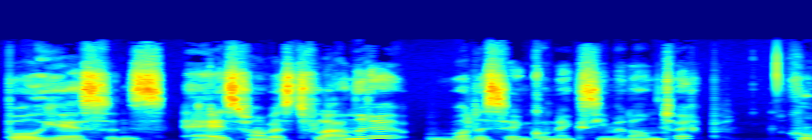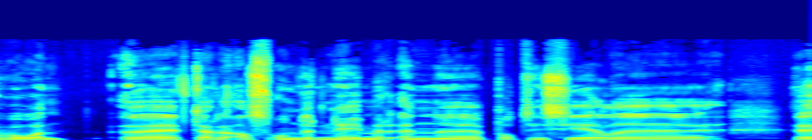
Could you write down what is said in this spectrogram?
Paul Gijsens. Hij is van West-Vlaanderen. Wat is zijn connectie met Antwerpen? Gewoon uh, heeft daar als ondernemer een uh, potentiële uh,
